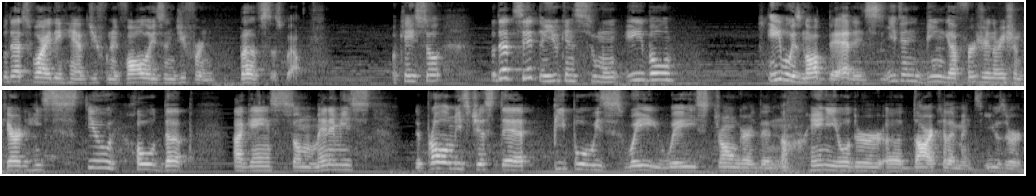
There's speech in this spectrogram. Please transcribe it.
so that's why they have different volleys and different buffs as well. Okay, so, so that's it, and you can summon Abel. Abel is not bad, it's even being a first generation character, he still hold up against some enemies. The problem is just that people is way way stronger than any other uh, dark element user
